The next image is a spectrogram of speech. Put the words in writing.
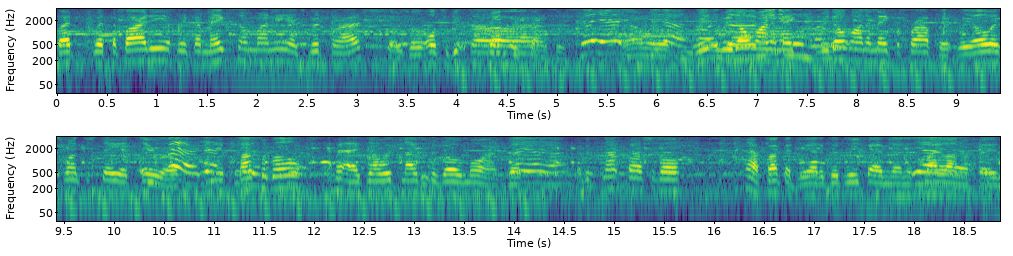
But with the party, if we can make some money, it's good for us. So, so also get So, travel uh, expenses. Ja, ja, is, Uh, we, is, we don't want to make minimum, we don't want to make a profit. We always want to stay at zero. fair, yeah, and if clear. possible, it's always nice to go more. Ja, But ja, ja. if it's not possible, yeah, fuck it. We had a good weekend and a Ja, smile ja. on our face.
